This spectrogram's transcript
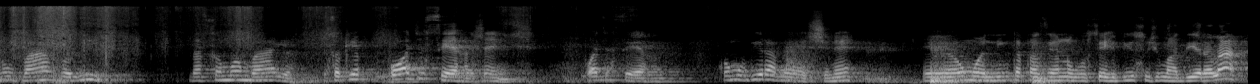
no vaso ali da samambaia. Isso aqui é pó de serra, gente. Pode ser serra. Como vira mexe, né? É, o maninho tá fazendo o serviço de madeira lá.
